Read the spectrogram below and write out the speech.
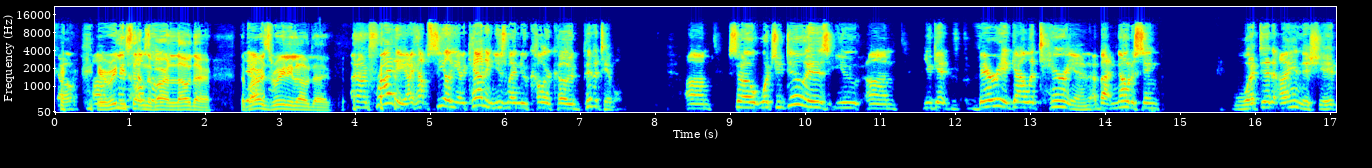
know? You're Um, really and setting the bar low there. The Yeah. bar is really low, Dave. and on Friday, I helped Celia in accounting use my new color code pivot table. Um, so what you do is you um, you get very egalitarian about noticing what did I initiate,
